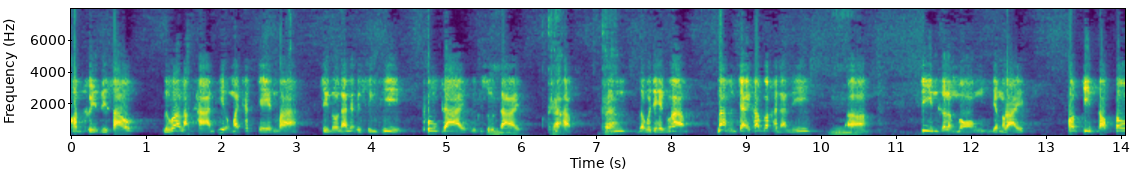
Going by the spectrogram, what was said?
คอน crete result หรือว่าหลักฐานที่ออกมาชัดเจนว่าสิ่งเหล่านั้นเนยเป็นสิ่งที่พูดได้หรือพิสูจน์ได้ครับนะครับเพคราะรับฉะนั้นเราก็จะเห็นว่าน่าสนใจครับว่าขณะนี้อืมเอ่อจีนกำลังมองอย่างไรเพราะจีนตอบโต้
